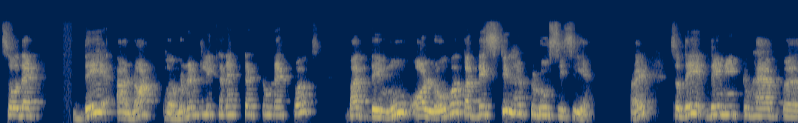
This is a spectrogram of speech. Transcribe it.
so that they are not permanently connected to networks, but they move all over, but they still have to do CCN, right? So they, they need to have, uh,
